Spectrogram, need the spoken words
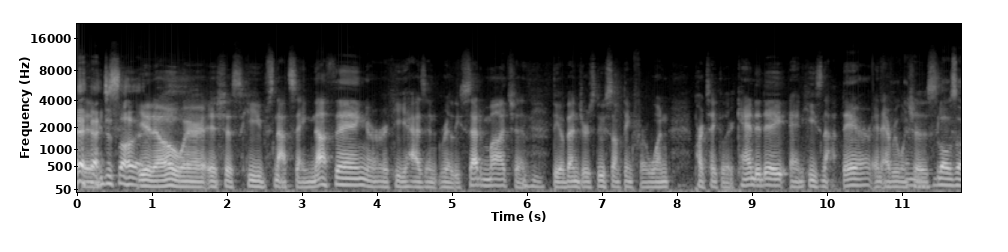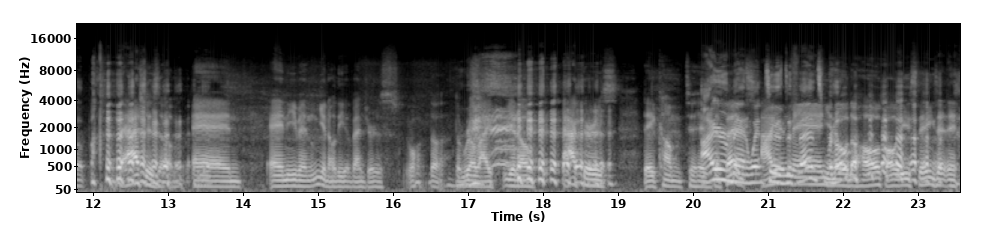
happened. I just saw that. You know, where it's just he's not saying nothing or he hasn't really said much, and Mm-hmm. the Avengers do something for one particular candidate, and he's not there, and everyone just blows up. bashes him, and and even you know the Avengers, well, the the real life you know actors, they come to his defense. Iron Man went to his Iron defense, Man, you bro. know the Hulk, all these things, and, and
